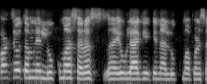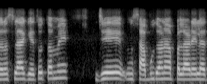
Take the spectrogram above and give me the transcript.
પણ જો તમને લુકમાં સરસ એવું લાગે કે ના લુકમાં પણ સરસ લાગે તો તમે જે સાબુદાણા પલાળેલા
